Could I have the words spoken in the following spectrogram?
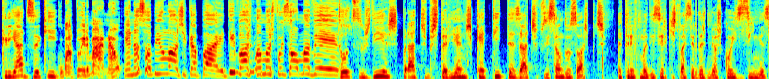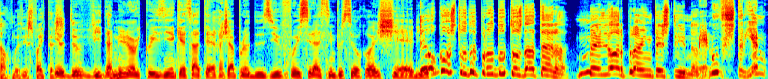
criados aqui. Como a tua irmã, não? Eu não sou biológica, pai. Tive asma, mas foi só uma vez. Todos os dias, pratos vegetarianos catitas à disposição dos hóspedes. Atrevo-me a dizer que isto vai ser das melhores coisinhas alguma vez feitas. Eu duvido a melhor coisinha que essa terra já produziu foi ser assim pro seu Rogério. Eu gosto de produtos da terra. Melhor para a intestina. Menu vegetariano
